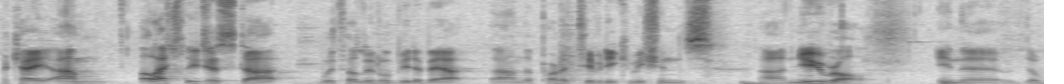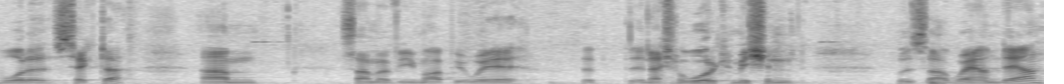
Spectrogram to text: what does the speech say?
Okay, um, I'll actually just start with a little bit about um, the Productivity Commission's uh, new role in the, the water sector. Um, some of you might be aware that the National Water Commission was uh, wound down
